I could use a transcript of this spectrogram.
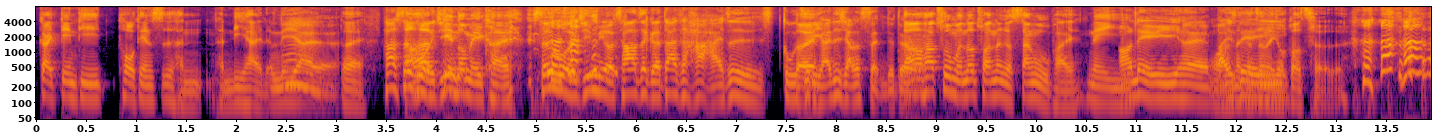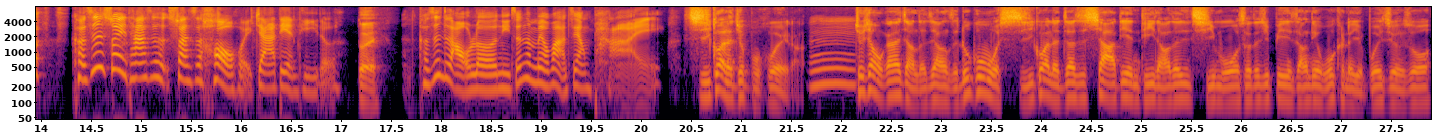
盖电梯透天是很很厉害的，很厉害的。对，他生活已经电都没开，生活已经没有差这个，但是他还是骨子里还是想省的，对。然后他出门都穿那个三五排内衣，啊，内衣嘿，哇，那个真的有够扯的。可是，所以他是算是后悔加电梯的，对。可是老了，你真的没有办法这样爬，欸。习惯了就不会了。嗯，就像我刚才讲的这样子，如果我习惯了再是下电梯，然后再去骑摩托车，再去便利商店，我可能也不会觉得说。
